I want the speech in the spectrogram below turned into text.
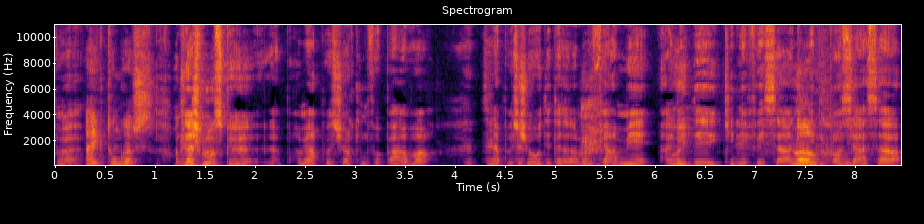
Ouais. avec ton gosse. En tout cas, je pense que la première posture qu'il ne faut pas avoir, c'est la posture où tu es totalement fermé à Oui. l'idée qu'il ait fait ça, qu'il Ah, ait pu penser à ça,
